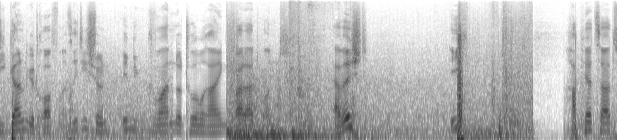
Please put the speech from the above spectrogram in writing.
die Gun getroffen. Also richtig schön in den Kommandoturm reingeballert und erwischt. Ich hab jetzt halt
